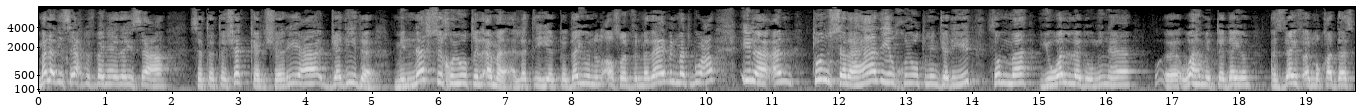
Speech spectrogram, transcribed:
ما الذي سيحدث بين يدي الساعة؟ ستتشكل شريعة جديدة من نفس خيوط الأمة التي هي التدين الأصل في المذاهب المتبوعة إلى أن تنسل هذه الخيوط من جديد ثم يولد منها آه، وهم التدين. الزيف المقدس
